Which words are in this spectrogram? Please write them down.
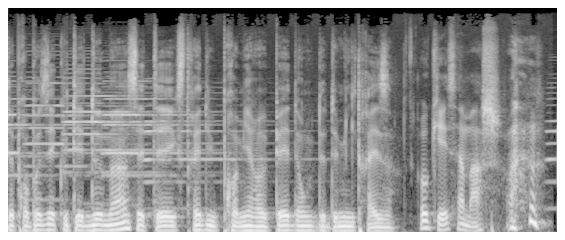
Te propose d'écouter demain, c'était extrait du premier EP donc de 2013. Ok, ça marche.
